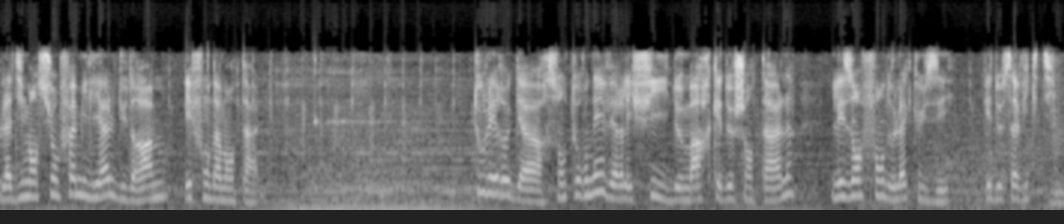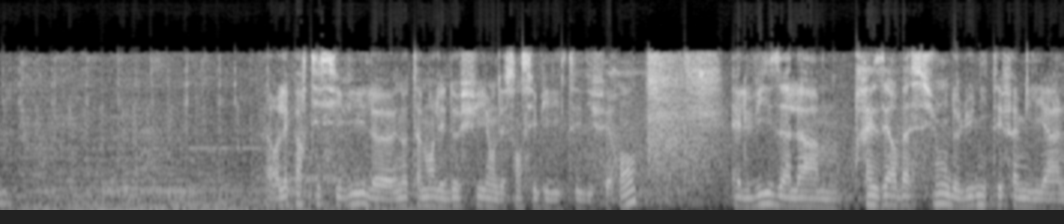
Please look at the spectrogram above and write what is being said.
la dimension familiale du drame est fondamentale. Tous les regards sont tournés vers les filles de Marc et de Chantal, les enfants de l'accusé et de sa victime. Alors les parties civiles, euh, notamment les deux filles, ont des sensibilités différentes. Elle vise à la préservation de l'unité familiale.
